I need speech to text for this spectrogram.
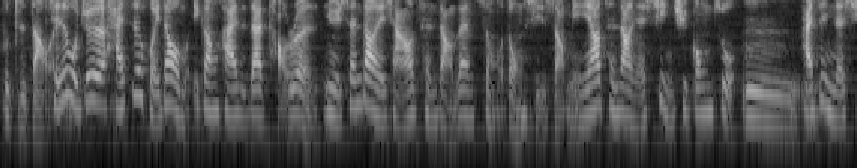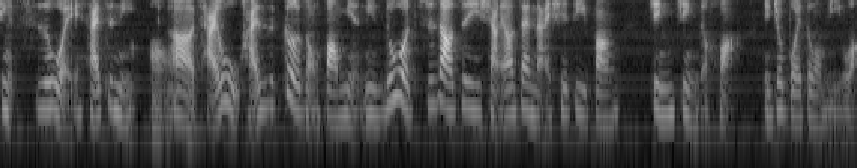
不知道、欸。其实我觉得还是回到我们一刚开始在讨论，女生到底想要成长在什么东西上面？你要成长你的兴趣、工作，嗯，还是你的性思维，还是你啊、哦呃、财务，还是各种方面？你如果知道自己想要在哪些地方精进的话，你就不会这么迷惘。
